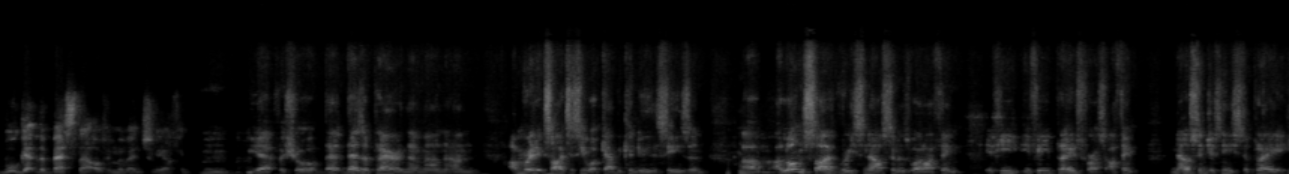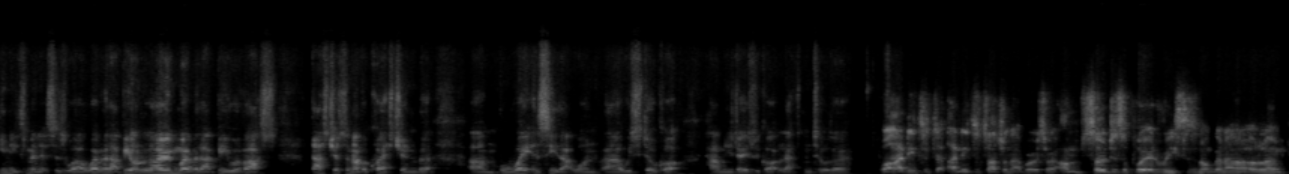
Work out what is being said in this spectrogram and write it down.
we'll get the best out of him eventually. I think. Mm, yeah, for sure. There, there's a player in there, man, and I'm really excited to see what Gabby can do this season. Mhm. Um, alongside Reiss Nelson as well. I think if he if he plays for us, I think Nelson just needs to play. He needs minutes as well, whether that be on loan, whether that be with us. That's just another question, but um, we'll wait and see that one. Uh, we still got how many days we got left until the. Well, I need to t- I need to touch on that, bro. Sorry, I'm so disappointed Reiss is not going out alone.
